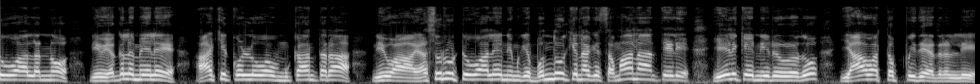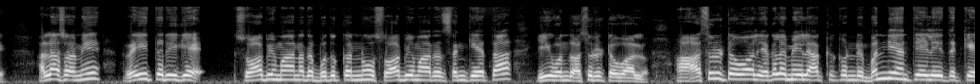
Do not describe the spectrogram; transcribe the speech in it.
ಟುವಾಲನ್ನು ನೀವು ಹೆಗಲ ಮೇಲೆ ಹಾಕಿಕೊಳ್ಳುವ ಮುಖಾಂತರ ನೀವು ಆ ಹಸಿರು ಟುವಾಲೆ ನಿಮಗೆ ಬಂದೂಕಿನಾಗಿ ಸಮಾನ ಅಂತೇಳಿ ಹೇಳಿಕೆ ನೀಡಿರುವುದು ಯಾವ ತಪ್ಪಿದೆ ಅದರಲ್ಲಿ? ಅಲ್ಲ ಸ್ವಾಮಿ, ರೈತರಿಗೆ ಸ್ವಾಭಿಮಾನದ ಬದುಕನ್ನು ಸ್ವಾಭಿಮಾನದ ಸಂಕೇತ ಈ ಒಂದು ಹಸಿರು ಟವಾಲು ಆ ಹಸಿರು ಟವಾಲು ಹೆಗಲ ಮೇಲೆ ಹಾಕಿಕೊಂಡು ಬನ್ನಿ ಅಂತೇಳಿ ಇದಕ್ಕೆ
